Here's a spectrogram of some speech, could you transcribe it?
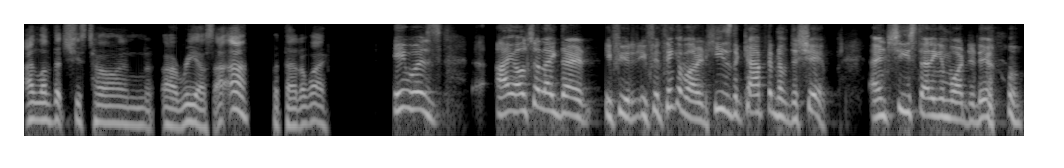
I love that she's telling uh, Rios, uh, uh put that away. It was i also like that if you if you think about it he's the captain of the ship and she's telling him what to do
